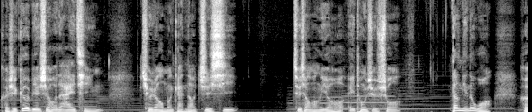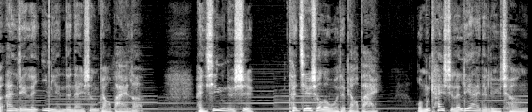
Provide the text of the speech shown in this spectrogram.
可是个别时候的爱情，却让我们感到窒息。就像网友 A 同学说：“当年的我，和暗恋了一年的男生表白了。很幸运的是，他接受了我的表白，我们开始了恋爱的旅程。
